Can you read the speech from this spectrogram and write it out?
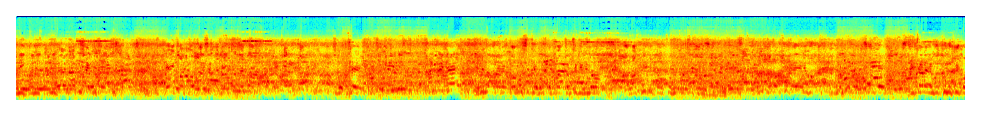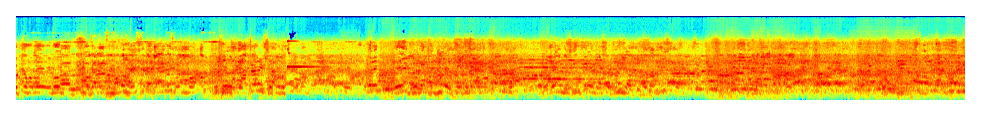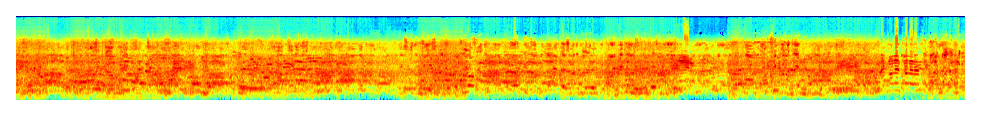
এই গণহত্যার বিভিন্ন ধরনের কর্মসূচি এবং বিভিন্ন রাজনৈতিক দল বিচারের মুখোমুখি করতে হবে এবং যারা মনে হয় একেবারে চলেন চলেন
